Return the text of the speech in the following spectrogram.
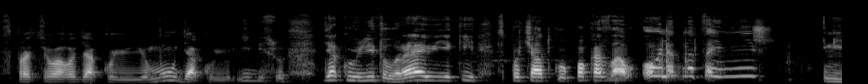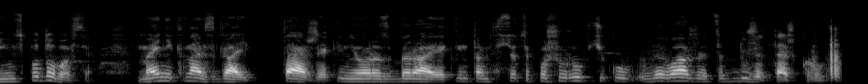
спрацювало. Дякую йому, дякую Ібісу, дякую Little Ray, який спочатку показав огляд на цей ніж. І мені він сподобався. Мені Knives Guy теж, як він його розбирає, як він там все це по шурупчику виважує, це дуже теж круто.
